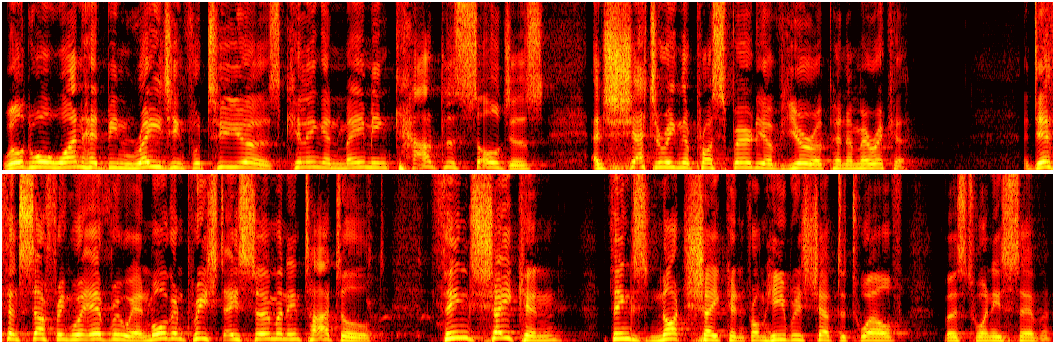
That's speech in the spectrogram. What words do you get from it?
World War I had been raging for two years, killing and maiming countless soldiers and shattering the prosperity of Europe and America. And death and suffering were everywhere. And Morgan preached a sermon entitled, Things Shaken things not shaken from Hebrews chapter 12, verse 27.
